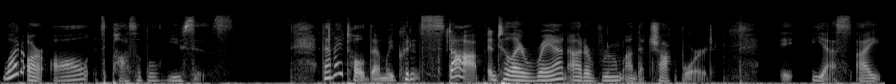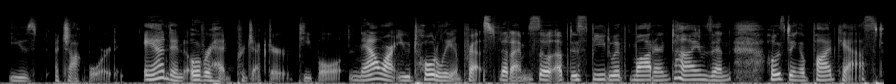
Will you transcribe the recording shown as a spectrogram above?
What are all its possible uses? Then I told them we couldn't stop until I ran out of room on the chalkboard. Yes, I used a chalkboard and an overhead projector, people. Now, aren't you totally impressed that I'm so up to speed with modern times and hosting a podcast?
